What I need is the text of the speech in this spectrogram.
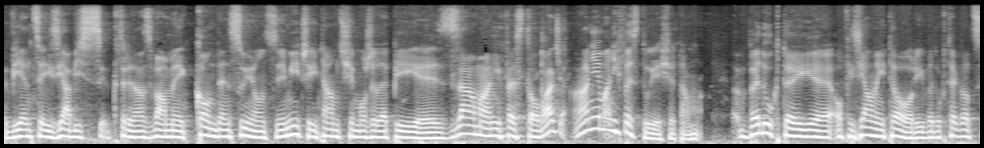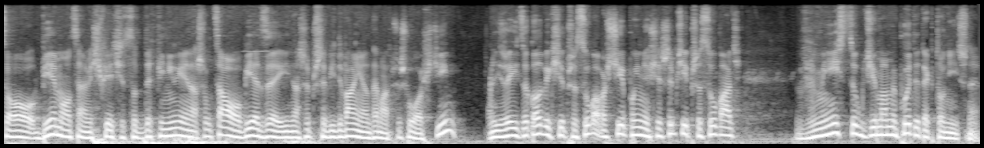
więcej zjawisk, które nazywamy kondensującymi, czyli tam się może lepiej zamanifestować, a nie manifestuje się tam. Według tej e, oficjalnej teorii, według tego, co wiemy o całym świecie, co definiuje naszą całą wiedzę i nasze przewidywania na temat przyszłości, jeżeli cokolwiek się przesuwa, właściwie powinno się szybciej przesuwać w miejscu, gdzie mamy płyty tektoniczne.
